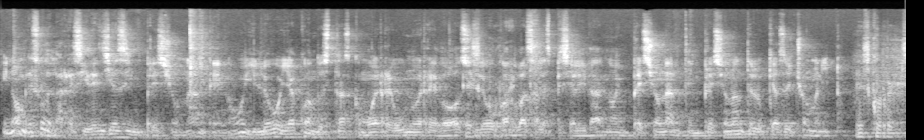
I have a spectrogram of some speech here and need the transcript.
y no, hombre, eso de la residencia es impresionante, ¿no? Y luego ya cuando estás como R1, R2, y luego cuando vas a la especialidad, ¿no? Impresionante, impresionante lo que has hecho, hermanito. Es correcto.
